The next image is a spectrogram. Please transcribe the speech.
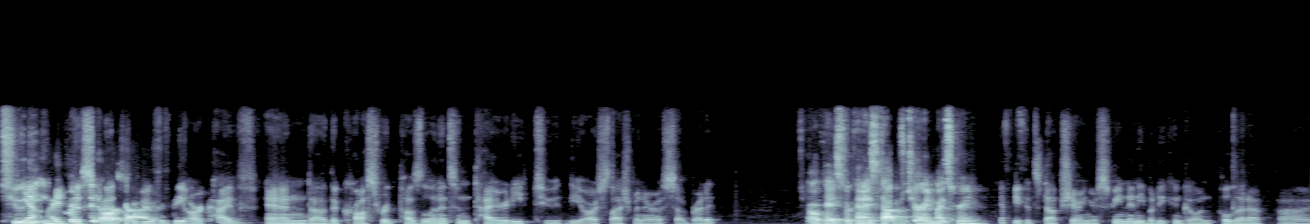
to yeah, the encrypted I archive. the archive and uh, the crossword puzzle in its entirety to the r slash Monero subreddit. Okay, so can I stop sharing my screen? Yep, you could stop sharing your screen. Anybody can go and pull that up uh,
